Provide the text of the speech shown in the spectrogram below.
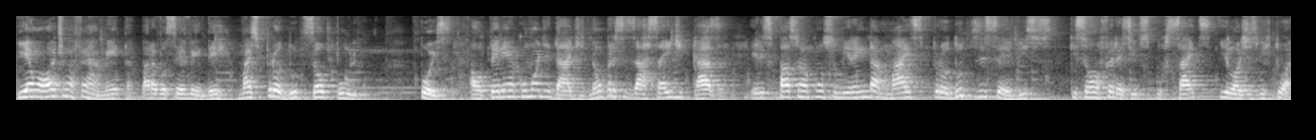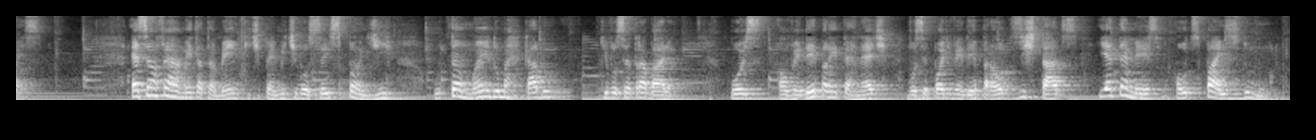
e é uma ótima ferramenta para você vender mais produtos ao público, pois, ao terem a comodidade de não precisar sair de casa, eles passam a consumir ainda mais produtos e serviços que são oferecidos por sites e lojas virtuais. Essa é uma ferramenta também que te permite você expandir o tamanho do mercado que você trabalha, pois ao vender pela internet, você pode vender para outros estados e até mesmo outros países do mundo.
